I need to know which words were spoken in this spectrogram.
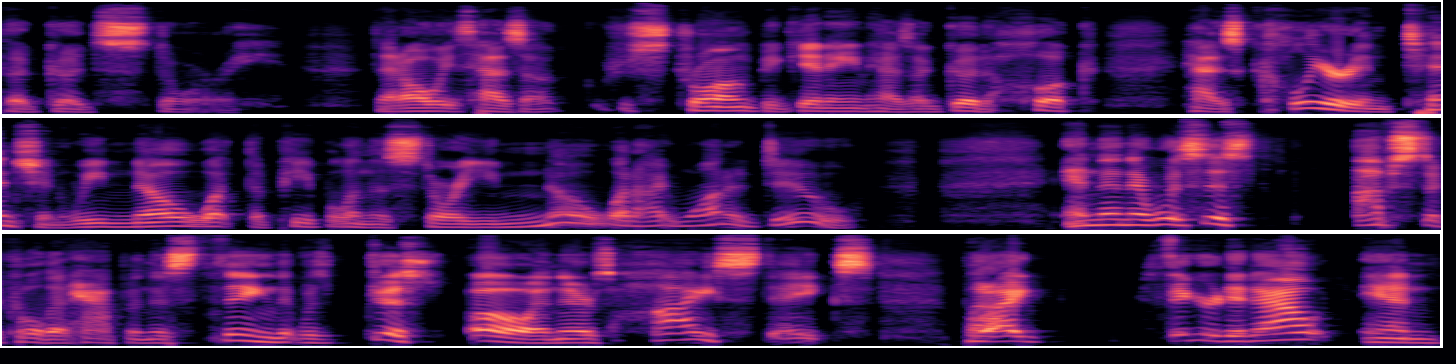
the good story, that always has a strong beginning, has a good hook, has clear intention. We know what the people in the story, you know what I want to do. And then there was this obstacle that happened, this thing that was just, oh, and there's high stakes, but I figured it out. And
